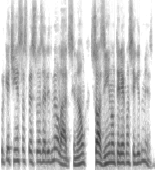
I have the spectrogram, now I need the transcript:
porque tinha essas pessoas ali do meu lado, senão sozinho não teria conseguido mesmo.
